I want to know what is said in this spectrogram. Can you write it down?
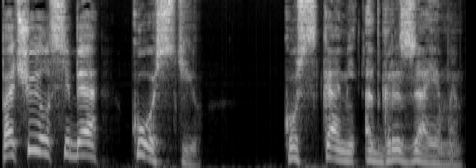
почуял себя костью, кусками отгрызаемым.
